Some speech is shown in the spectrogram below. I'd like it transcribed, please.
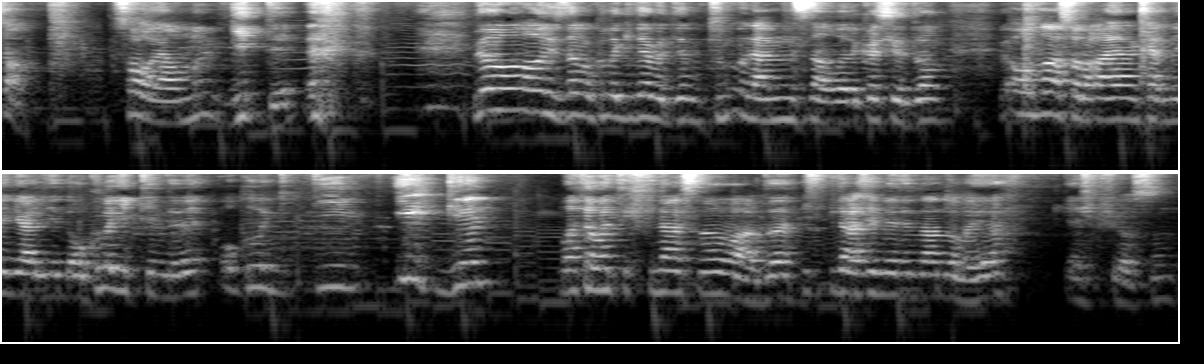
Çok. Sol ayağımı gitti. Ve o yüzden okula gidemedim. Tüm önemli sınavları kaçırdım. Ve ondan sonra ayağım kendine geldiğinde okula gittiğimde de okula gittiğim ilk gün matematik final sınavı vardı. Hiçbir ders bilmediğimden dolayı geçmiş olsun.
